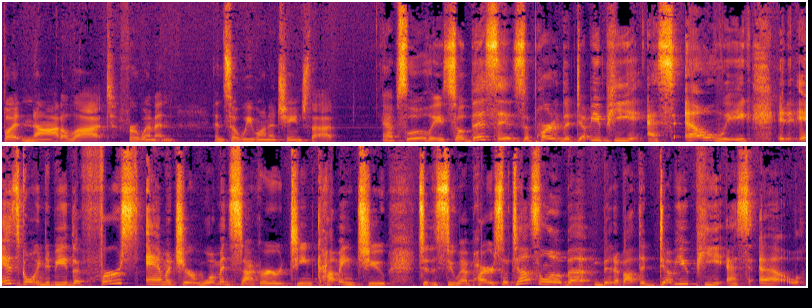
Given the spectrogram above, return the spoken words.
but not a lot for women. And so we want to change that. Absolutely. So this is a part of the WPSL League. It is going to be the first amateur women's soccer team coming to to the Sioux Empire. So tell us a little bit, bit about the WPSL.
